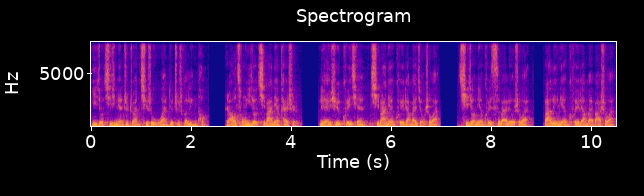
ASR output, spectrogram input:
一九七七年只赚七十五万，就只是个零头。然后从一九七八年开始连续亏钱，七八年亏两百九十万，七九年亏四百六十万，八零年亏两百八十万，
